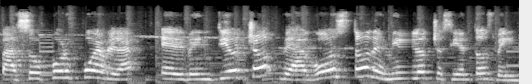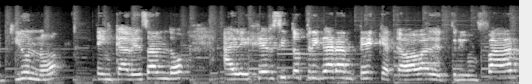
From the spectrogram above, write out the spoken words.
pasó por Puebla el 28 de agosto de 1821 encabezando al ejército trigarante que acababa de triunfar,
